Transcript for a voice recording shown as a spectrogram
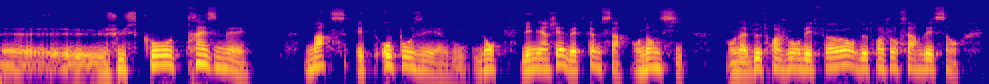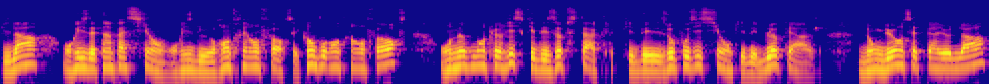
euh, jusqu'au 13 mai, Mars est opposé à vous. Donc l'énergie, elle va être comme ça, en dents de scie. On a 2-3 jours d'effort, 2-3 jours ça redescend. Puis là, on risque d'être impatient, on risque de rentrer en force. Et quand vous rentrez en force, on augmente le risque qu'il y ait des obstacles, qu'il y ait des oppositions, qu'il y ait des blocages. Donc durant cette période-là,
